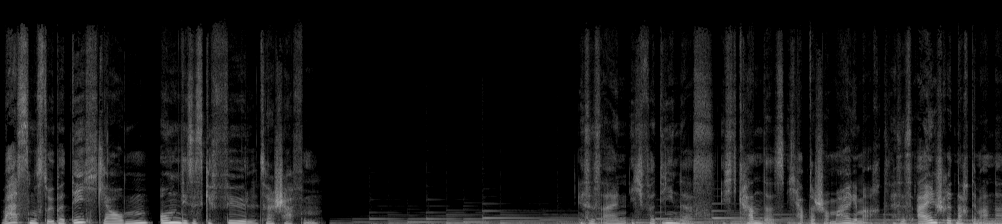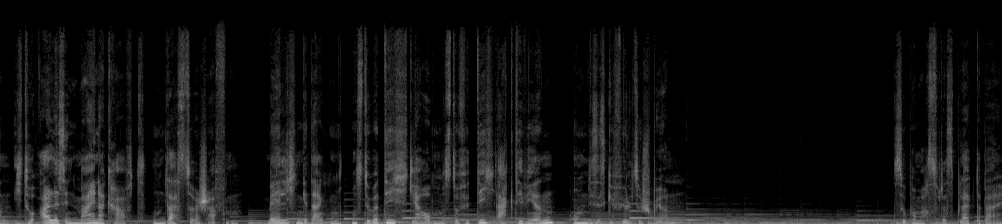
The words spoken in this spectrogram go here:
Was musst du über dich glauben, um dieses Gefühl zu erschaffen? Ist es ein Ich verdiene das, ich kann das, ich habe das schon mal gemacht? Es ist ein Schritt nach dem anderen. Ich tue alles in meiner Kraft, um das zu erschaffen. Welchen Gedanken musst du über dich glauben, musst du für dich aktivieren, um dieses Gefühl zu spüren? Super machst du das, bleib dabei.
